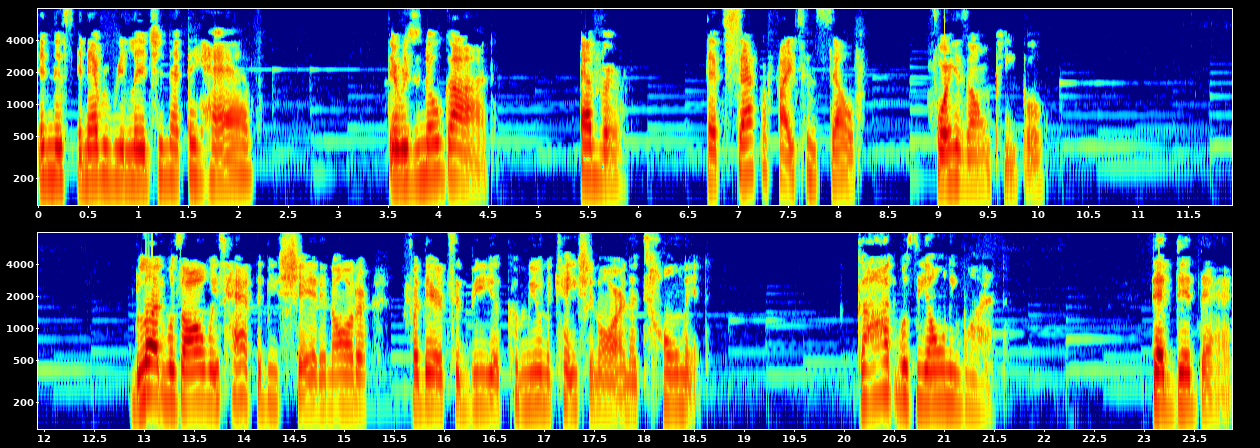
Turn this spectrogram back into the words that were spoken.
in this in every religion that they have, there is no God ever that sacrificed himself for his own people. Blood was always had to be shed in order for there to be a communication or an atonement. God was the only one that did that.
